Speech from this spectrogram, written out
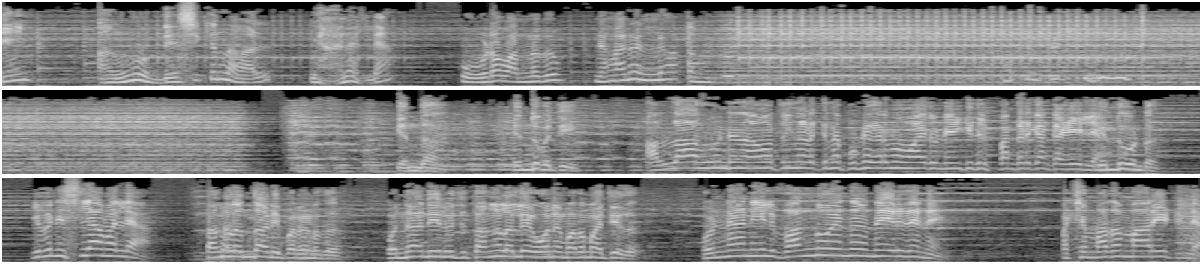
നീ അങ്ങ് ഉദ്ദേശിക്കുന്ന ആൾ ഞാനല്ല. കൂടെ വന്നതും ഞാനല്ല. എന്താ? എന്തു പറ്റി? അള്ളാഹുവിന്റെ നാമത്തിൽ നടക്കുന്ന പുണ്യകർമ്മമായതുകൊണ്ട് എനിക്കിതിൽ പങ്കെടുക്കാൻ കഴിയില്ല. എന്തുകൊണ്ട്? ഇവൻ ഇസ്ലാമല്ല. തങ്ങൾ എന്താണ് ഈ പറയണത്? പൊന്നാനിയിൽ വെച്ച് തങ്ങളല്ലേ ഓനെ മതം മാറ്റിയത്? പൊന്നാനിയിൽ വന്നു എന്ന് നേര് തന്നെ പക്ഷെ മതം മാറിയിട്ടില്ല.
